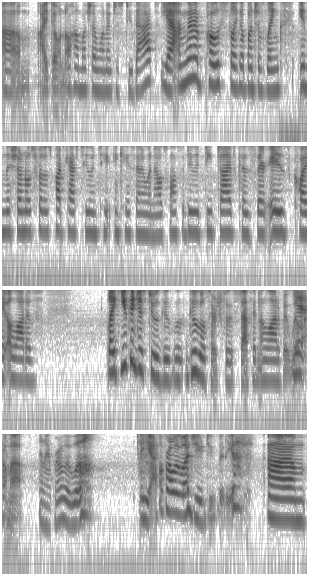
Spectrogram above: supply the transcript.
um, I don't know how much I want to just do that. Yeah, I'm going to post like a bunch of links in the show notes for this podcast too, in, t- in case anyone else wants to do a deep dive, because there is quite a lot of. Like, you can just do a Google, Google search for this stuff, and a lot of it will Yeah. come up. And I probably will. Yes. I'll probably watch YouTube videos. Um,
